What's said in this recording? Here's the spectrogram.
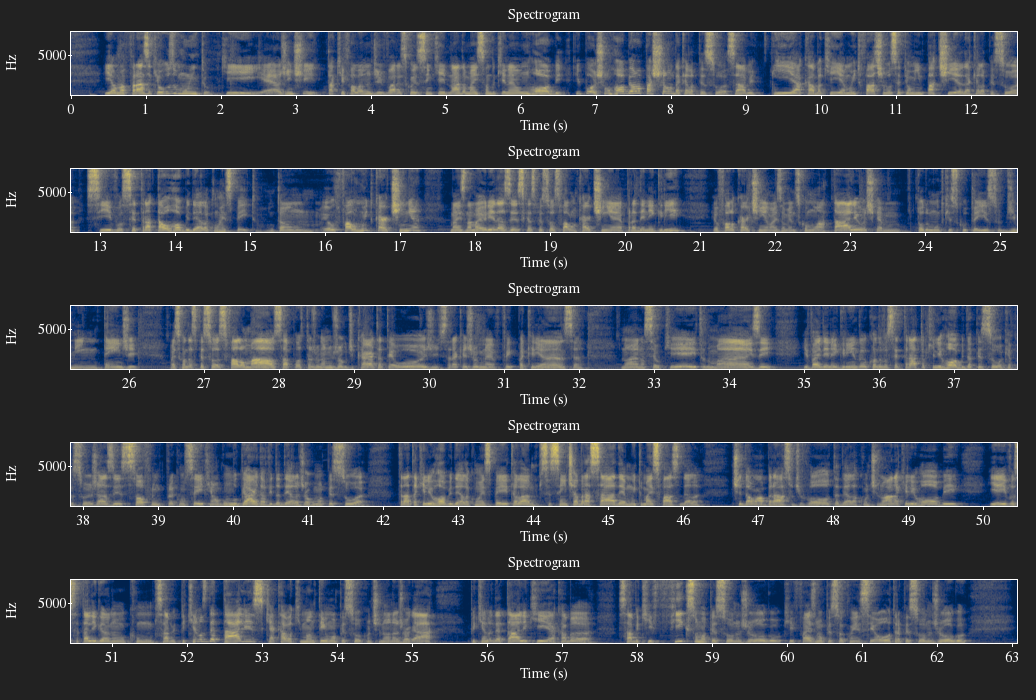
E é uma frase que eu uso muito, que é a gente tá aqui falando de várias coisas assim que nada mais são do que né, um hobby. E poxa, um hobby é uma paixão daquela pessoa, sabe? E acaba que é muito fácil você ter uma empatia daquela pessoa se você tratar o hobby dela com respeito. Então, eu falo muito cartinha, mas na maioria das vezes que as pessoas falam cartinha é para denegrir. Eu falo cartinha mais ou menos como um atalho, acho que é, todo mundo que escuta isso de mim entende. Mas quando as pessoas falam mal, sabe, pô, tá jogando um jogo de carta até hoje, será que esse jogo não é feito para criança? Não é não sei o que e tudo mais, e, e vai denegrindo. Quando você trata aquele hobby da pessoa, que a pessoa já às vezes sofre um preconceito em algum lugar da vida dela, de alguma pessoa, trata aquele hobby dela com respeito, ela se sente abraçada, é muito mais fácil dela te dar um abraço de volta, dela continuar naquele hobby. E aí você tá ligando com, sabe, pequenos detalhes que acaba que mantém uma pessoa continuando a jogar pequeno detalhe que acaba, sabe, que fixa uma pessoa no jogo, que faz uma pessoa conhecer outra pessoa no jogo.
